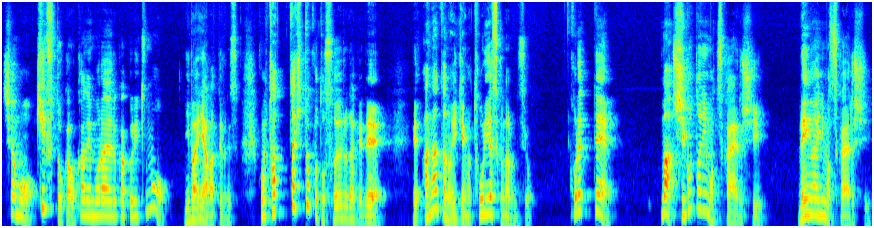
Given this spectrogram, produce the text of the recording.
しかも、寄付とかお金もらえる確率も2倍に上がってるんです。このたった一言添えるだけで、えあなたの意見が通りやすくなるんですよ。これって、まあ仕事にも使えるし、恋愛にも使えるし、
